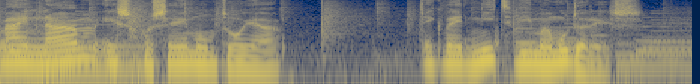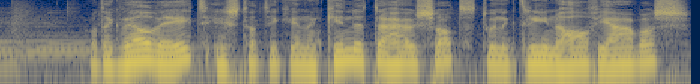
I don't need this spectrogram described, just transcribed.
Mijn naam is José Montoya. Ik weet niet wie mijn moeder is. Wat ik wel weet is dat ik in een kinderthuis zat toen ik 3,5 jaar was.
